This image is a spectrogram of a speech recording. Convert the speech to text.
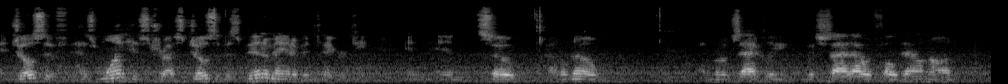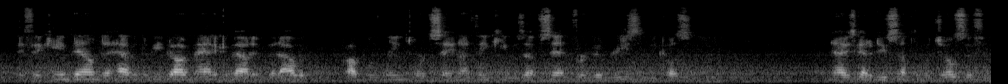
And Joseph has won his trust. Joseph has been a man of integrity. And, and so, I don't know. I don't know exactly which side I would fall down on if it came down to having to be dogmatic about it, but I would probably lean towards saying I think he was upset for a good reason because now he's got to do something with Joseph, and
